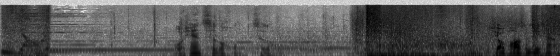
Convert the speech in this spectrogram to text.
一摇，我先吃个红，吃个红。小炮是没闪的，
